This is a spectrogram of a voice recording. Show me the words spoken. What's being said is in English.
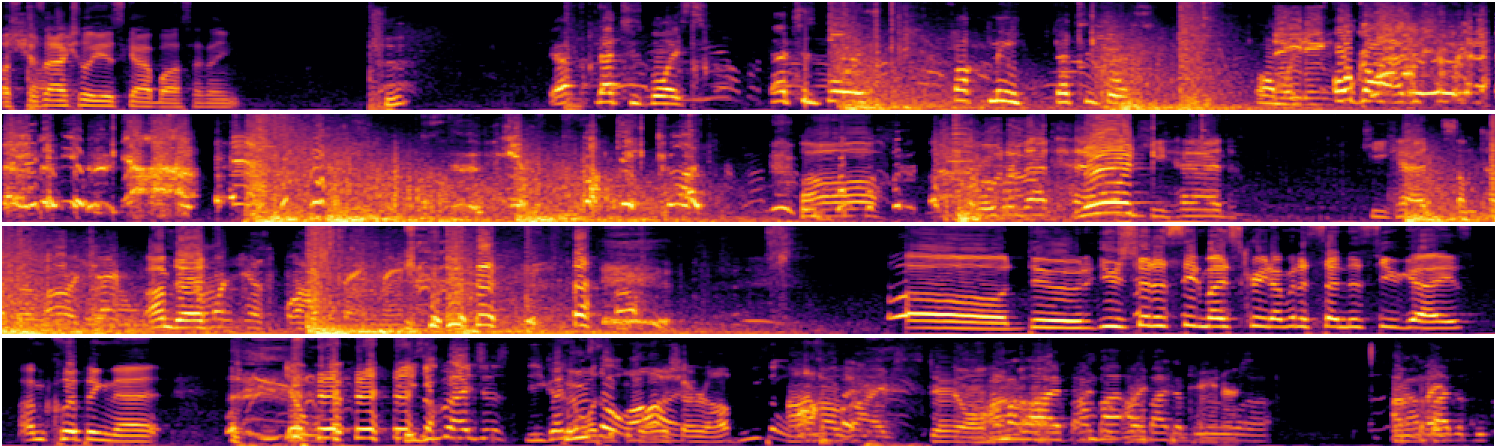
This actually is Sky Boss, I think. Yep, that's his boys. That's his boys. Fuck me. That's his boys. Oh my. Nading. Oh god, You fucking cunt! Uh, over that head, Ned! he had, he had some type of. Oh shit! I'm dead. Someone just blackbanged me. Oh, dude, you should have seen my screen. I'm gonna send this to you guys. I'm clipping that. Yo, did you guys just, you guys Who's all alive? shut up? Who's I'm alive? alive still. I'm alive. I'm by. I'm by the blue. Uh, I'm I'm by- by the blue.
